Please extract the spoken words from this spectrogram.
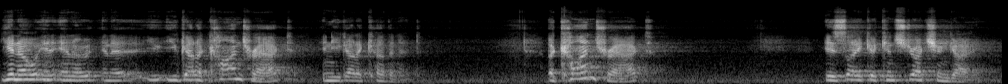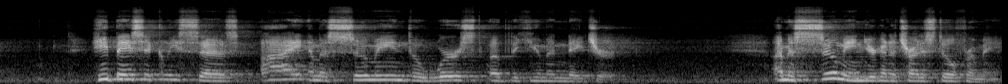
You know, in, in a, in a, you, you got a contract and you got a covenant. A contract is like a construction guy. He basically says, I am assuming the worst of the human nature. I'm assuming you're going to try to steal from me.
